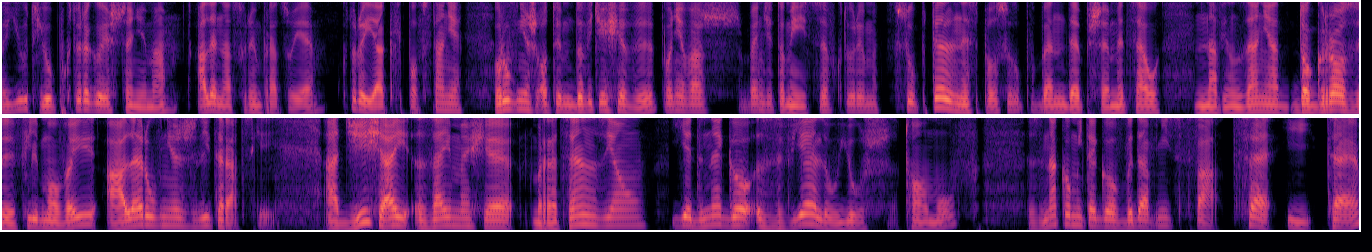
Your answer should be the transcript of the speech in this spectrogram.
YouTube, którego jeszcze nie ma, ale nad którym pracuję, który jak powstanie, również o tym dowiecie się wy, ponieważ będzie to miejsce, w którym w subtelny sposób będę przemycał nawiązania do grozy filmowej, ale również literackiej. A dzisiaj zajmę się recenzją jednego z wielu już tomów znakomitego wydawnictwa C i T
